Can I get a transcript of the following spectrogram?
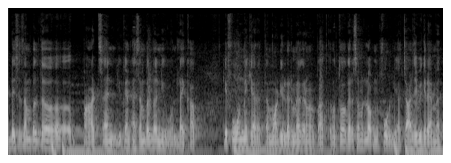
dissemble the parts and you can assemble the new one like आप, के फ़ोन में क्या रहता है? मॉड्यूलर में अगर मैं बात करूँ तो अगर समझ लो आपने फ़ोन लिया, चार जी बी की रैम है,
